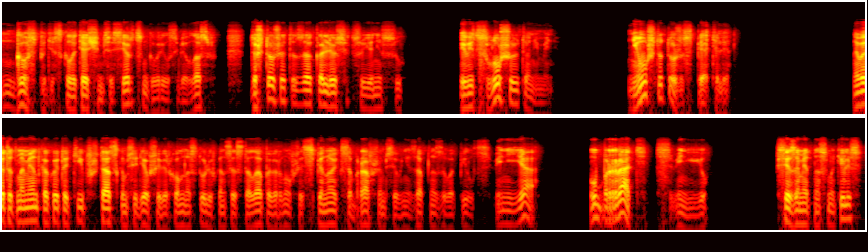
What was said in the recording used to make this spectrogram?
«Господи!» — с колотящимся сердцем говорил себе Власов. «Да что же это за колесицу я несу? И ведь слушают они меня. Неужто тоже спятили?» В этот момент какой-то тип в штатском, сидевший верхом на стуле в конце стола, повернувшись спиной к собравшимся, внезапно завопил «Свинья! Убрать свинью!» Все заметно смутились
